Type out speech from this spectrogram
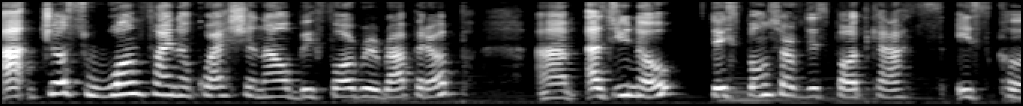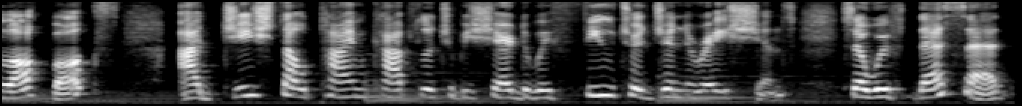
Uh, just one final question now before we wrap it up. Um, as you know, the sponsor of this podcast is Klokbox, a digital time capsule to be shared with future generations. So, with that said,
